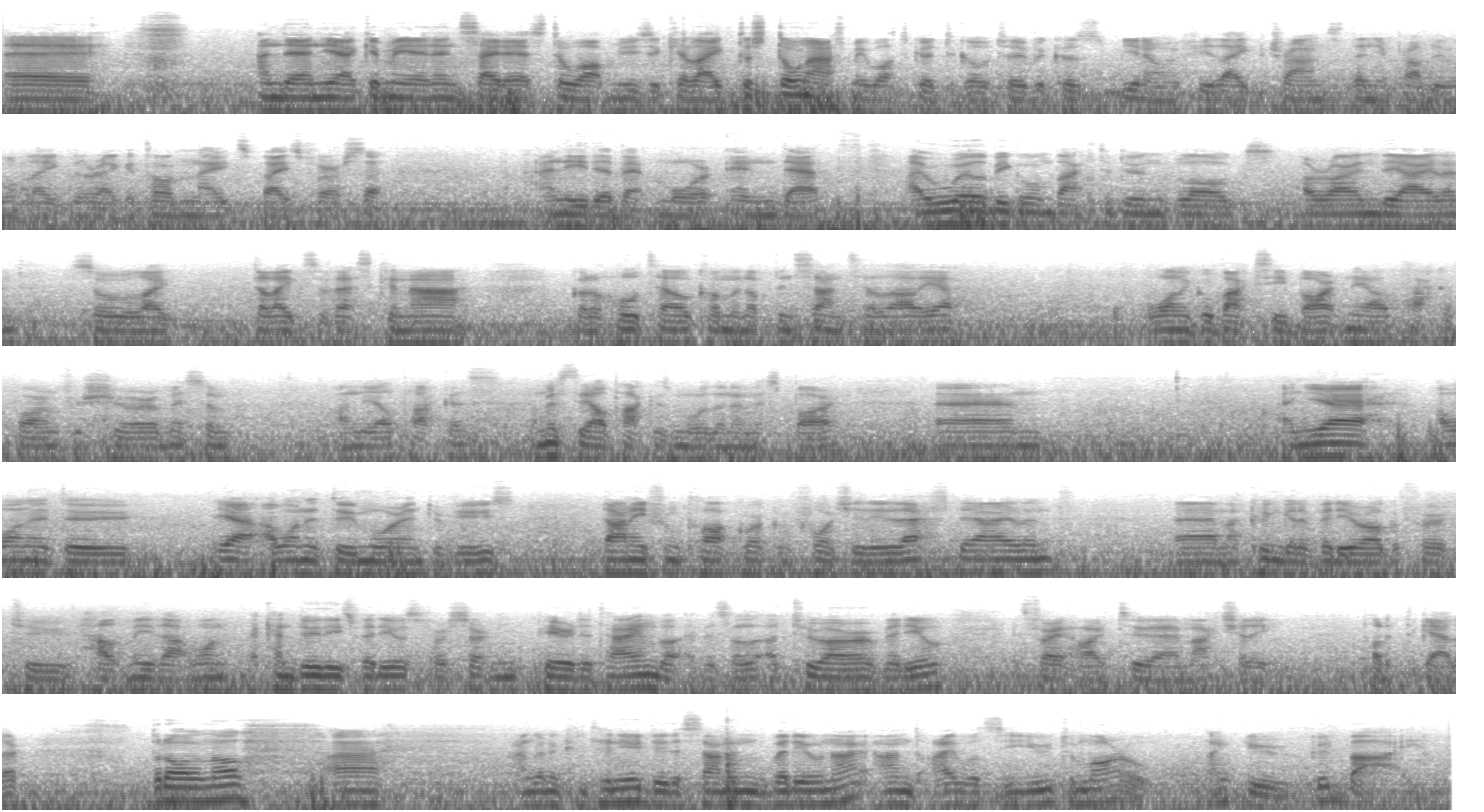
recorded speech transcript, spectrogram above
Uh, and then yeah give me an insight as to what music you like. Just don't ask me what's good to go to because you know if you like trance then you probably won't like the reggaeton nights vice versa I need a bit more in-depth. I will be going back to doing vlogs around the island. So like the likes of Escana got a hotel coming up in Santa I want to go back see Bart in the alpaca farm for sure. I miss him and the alpacas. I miss the alpacas more than I miss Bart. Um, and yeah I want to do yeah I want to do more interviews. Danny from Clockwork unfortunately left the island um, I couldn't get a videographer to help me that one. I can do these videos for a certain period of time but if it's a, a two hour video it's very hard to um, actually put it together. But all in all uh, I'm going to continue do the salmon video now and I will see you tomorrow. Thank you. Goodbye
